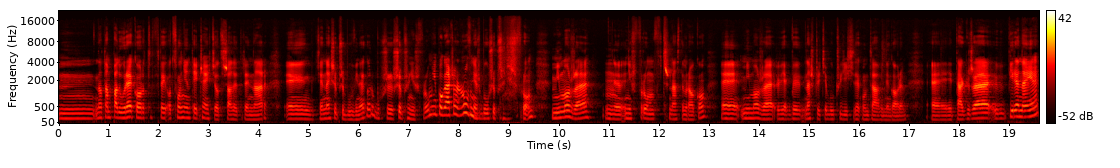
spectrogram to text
mm, no tam padł rekord w tej odsłoniętej części od Chalet Trenard, y, gdzie najszybszy był Winegor, był szybszy niż Froome i Pogaczar również był szybszy niż Froome, mimo że mm, niż Froome w 2013 roku, E, mimo że jakby na szczycie był 30 sekund za Winegorem. E, także Pireneje e,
